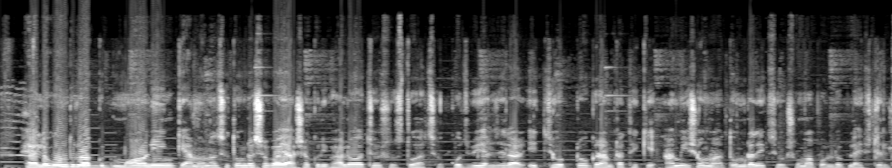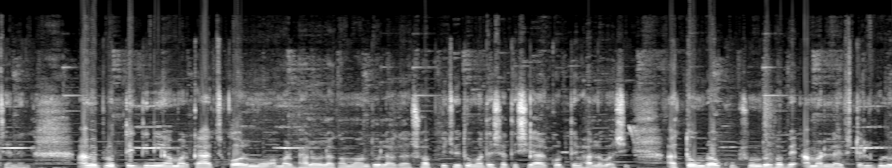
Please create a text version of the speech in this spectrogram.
হ্যালো বন্ধুরা, গুড মর্নিং। কেমন আছো তোমরা সবাই? আশা করি ভালো আছো, সুস্থ আছো। কোচবিহার জেলার এই ছোট্ট গ্রামটা থেকে আমি সোমা, তোমরা দেখছ সোমা পল্লব লাইফস্টাইল চ্যানেল আমি প্রত্যেক দিনই আমার কাজ, কর্ম, আমার ভালো লাগা, মন্দ লাগা সব কিছুই তোমাদের সাথে শেয়ার করতে ভালোবাসি। আর তোমরাও খুব সুন্দরভাবে আমার লাইফস্টাইলগুলো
